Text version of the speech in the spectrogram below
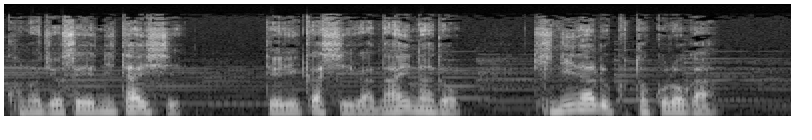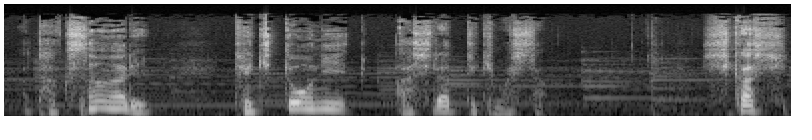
この女性に対しデリカシーがないなど気になるところがたくさんあり適当にあしらってきました。しかし、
